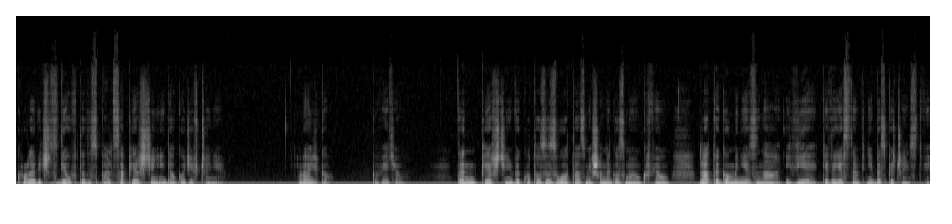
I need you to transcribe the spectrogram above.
Królewicz zdjął wtedy z palca pierścień i dał go dziewczynie. Weź go, powiedział. Ten pierścień wykuto ze złota zmieszanego z moją krwią, dlatego mnie zna i wie, kiedy jestem w niebezpieczeństwie.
